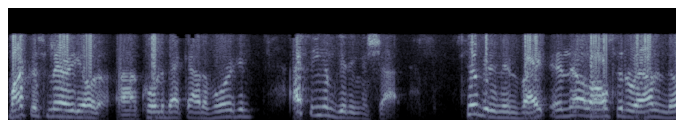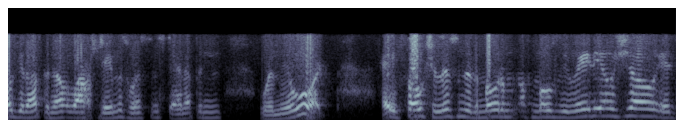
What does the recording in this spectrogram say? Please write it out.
Marcus Mariota, uh, quarterback out of Oregon. I see him getting a shot. He'll get an invite, and they'll all sit around and they'll get up and they'll watch Jameis Winston stand up and win the award. Hey, folks, you're listening to the Motor Mosley Radio Show. It's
